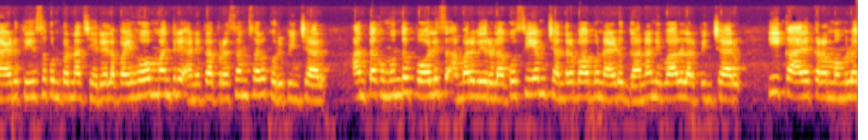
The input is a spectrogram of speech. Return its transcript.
నాయుడు తీసుకుంటున్న చర్యలపై హోంమంత్రి అనిత ప్రశంసలు కురిపించారు. అంతకుముందు పోలీస్ అమరవీరులకు సీఎం చంద్రబాబు నాయుడు ఘన నివాళులర్పించారు ఈ కార్యక్రమంలో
